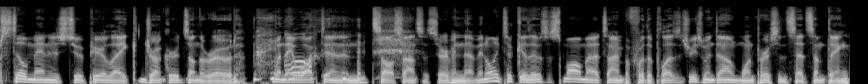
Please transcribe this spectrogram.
still managed to appear like drunkards on the road when they Well- walked in and saw Sansa serving them. It only took, it was a small amount of time before the pleasantries went down. One person said something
